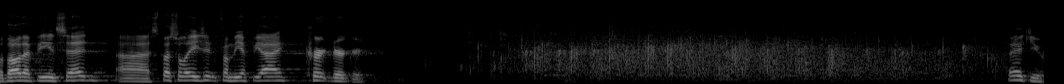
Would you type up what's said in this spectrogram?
With all that being said, uh, Special Agent from the FBI, Kurt Durker. Thank you.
